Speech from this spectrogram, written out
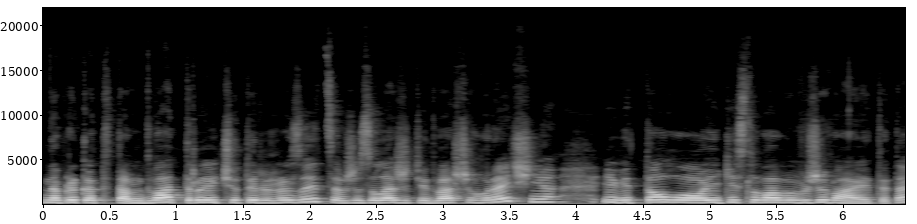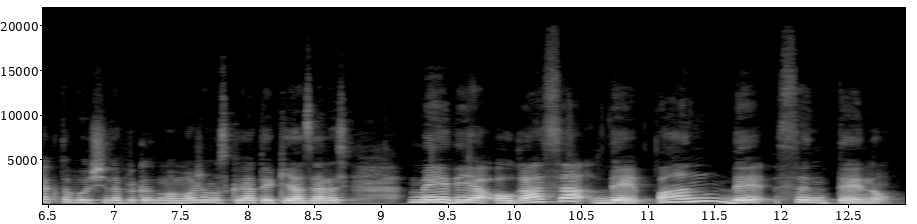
наприклад, там 2, 3, 4 рази. Це вже залежить від вашого речення і від того, які слова ви вживаєте. Так, тому що, наприклад, ми можемо сказати, як я зараз media hogaza de pan de centeno.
